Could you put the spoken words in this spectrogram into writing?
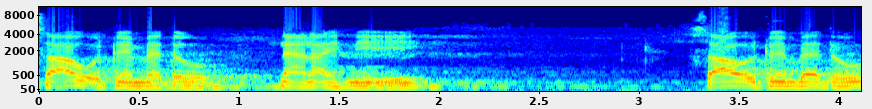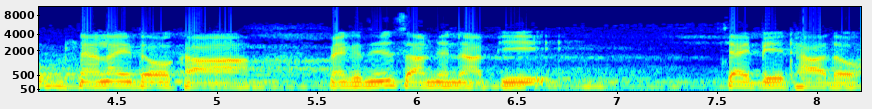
စာအုပ်အတွင်းဘက်သို့လှန်လိုက်နှီး၏စာအုပ်အတွင်းဘက်သို့လှန်လိုက်သောအခါမဂ္ဂဇင်းစာမျက်နှာပြည့်ကြိုက်ပေးထားသော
